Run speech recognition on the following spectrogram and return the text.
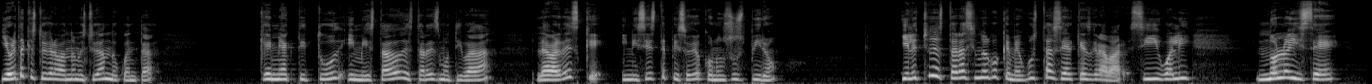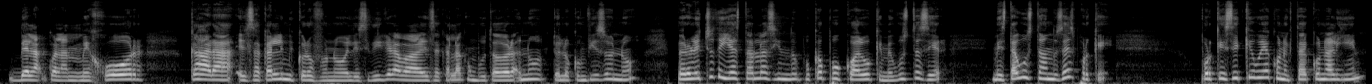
y ahorita que estoy grabando me estoy dando cuenta que mi actitud y mi estado de estar desmotivada, la verdad es que inicié este episodio con un suspiro. Y el hecho de estar haciendo algo que me gusta hacer, que es grabar, sí, igual y no lo hice de la, con la mejor cara, el sacar el micrófono, el decidir grabar, el sacar la computadora, no, te lo confieso, no. Pero el hecho de ya estarlo haciendo poco a poco, algo que me gusta hacer, me está gustando. ¿Sabes por qué? Porque sé que voy a conectar con alguien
